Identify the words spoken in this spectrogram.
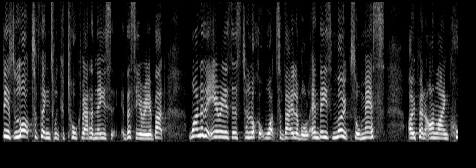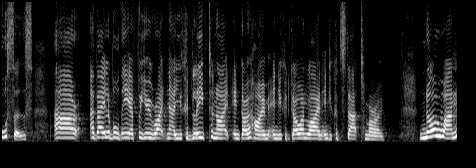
there's lots of things we could talk about in these, this area, but one of the areas is to look at what's available. And these MOOCs or mass open online courses are available there for you right now. You could leave tonight and go home and you could go online and you could start tomorrow. No one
